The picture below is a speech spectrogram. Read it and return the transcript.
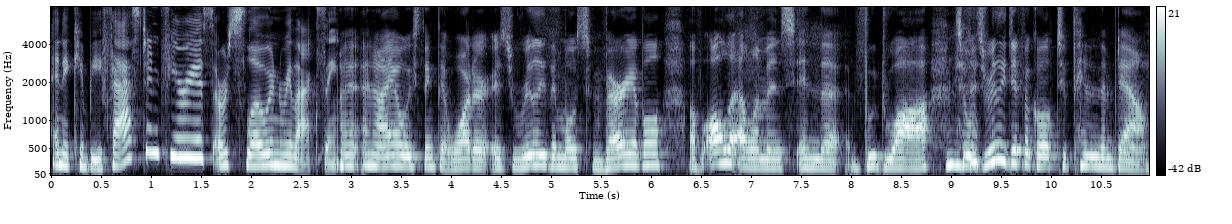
and it can be fast and furious or slow and relaxing. And and I always think that water is really the most variable of all the elements in the boudoir. So it's really difficult to pin them down.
